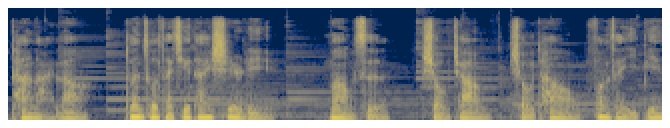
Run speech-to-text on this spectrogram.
他来了，端坐在接待室里，帽子、手杖、手套放在一边。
